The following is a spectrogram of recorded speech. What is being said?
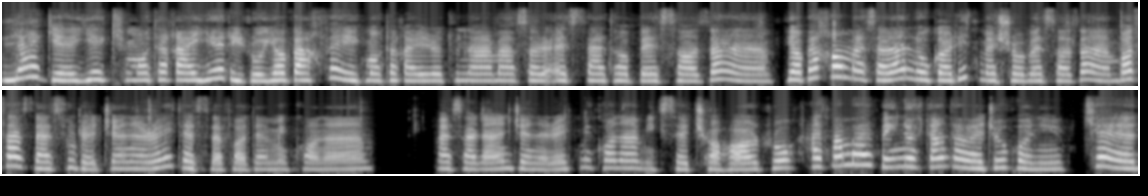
lag یک متغیری رو یا وقفه یک متغیر رو تو نرم افزار Stata بسازم یا بخوام مثلا لوگاریتمش رو بسازم باز از دستور generate استفاده می‌کنم. مثلا generate می‌کنم x4 رو حتما باید به این نکته توجه کنیم که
